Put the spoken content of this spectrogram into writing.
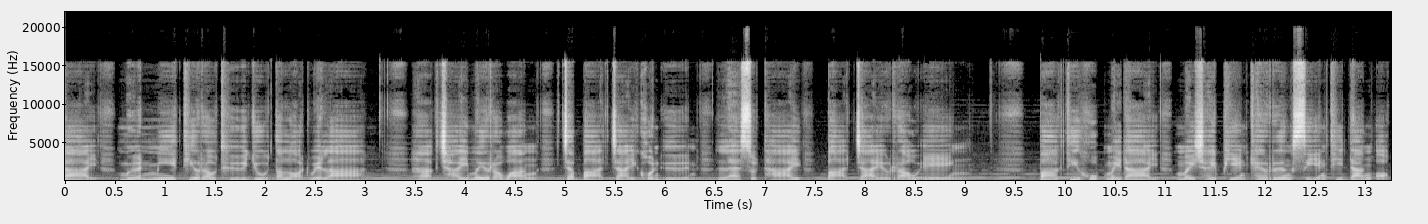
ได้เหมือนมีดที่เราถืออยู่ตลอดเวลา หากใช้ไม่ระวังจะบาดใจคนอื่น และสุดท้ายบาดใจเราเอง ปากที่หุบไม่ได้ไม่ใช่เพียงแค่เรื่องเสียงที่ดังออก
